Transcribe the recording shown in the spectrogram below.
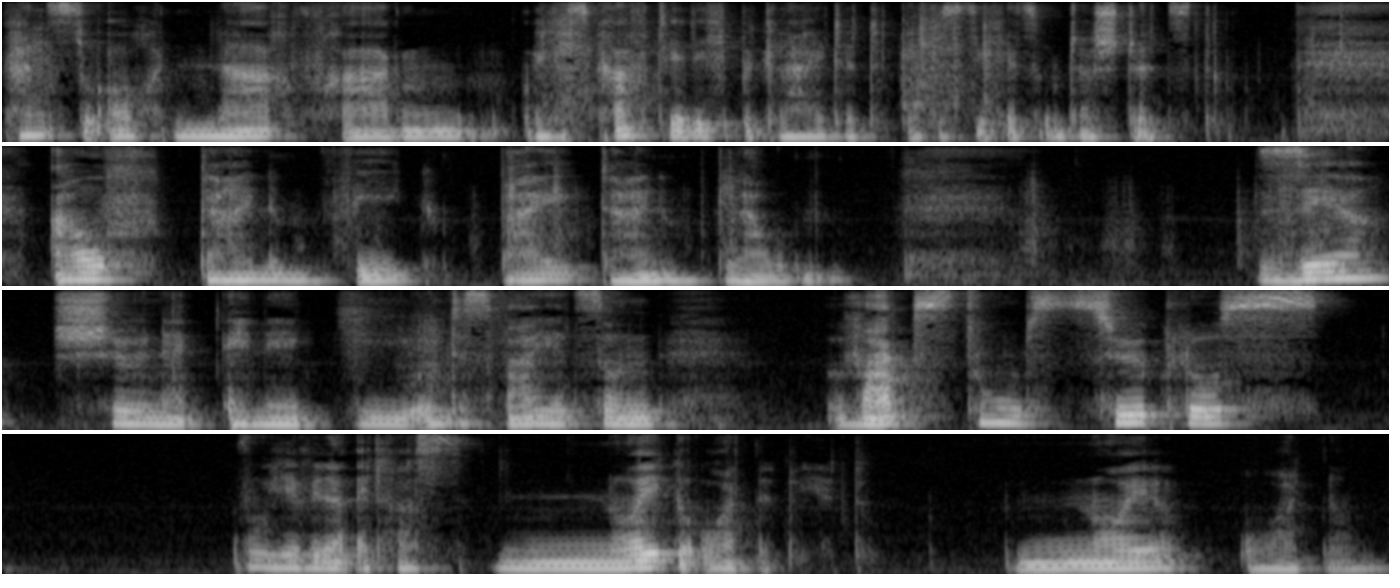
kannst du auch nachfragen, welches Krafttier dich begleitet, welches dich jetzt unterstützt. Auf deinem Weg, bei deinem Glauben. Sehr schöne Energie. Und es war jetzt so ein Wachstumszyklus, wo hier wieder etwas neu geordnet wird. Neue Ordnung.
